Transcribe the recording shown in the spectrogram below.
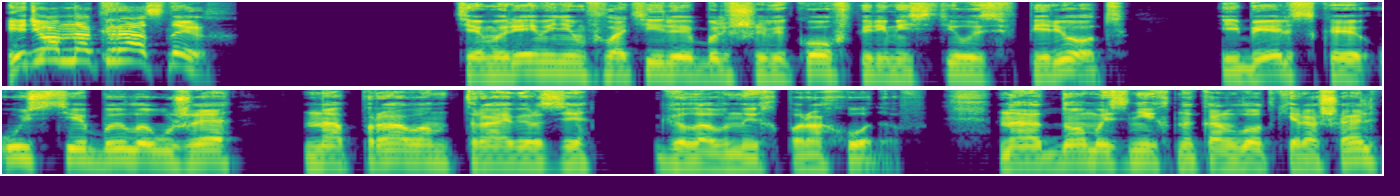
Идем на красных!» Тем временем флотилия большевиков переместилась вперед, и Бельское устье было уже на правом траверзе головных пароходов. На одном из них, на конлодке «Рошаль»,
